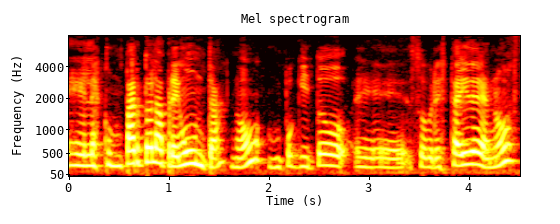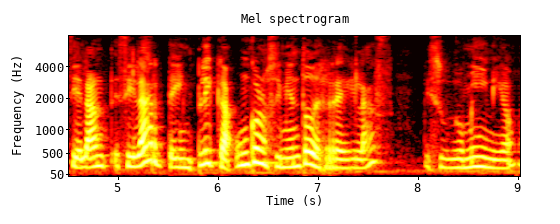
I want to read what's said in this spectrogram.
Eh, les comparto la pregunta, ¿no? Un poquito eh, sobre esta idea, ¿no? Si el, si el arte implica un conocimiento de reglas y su dominio,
